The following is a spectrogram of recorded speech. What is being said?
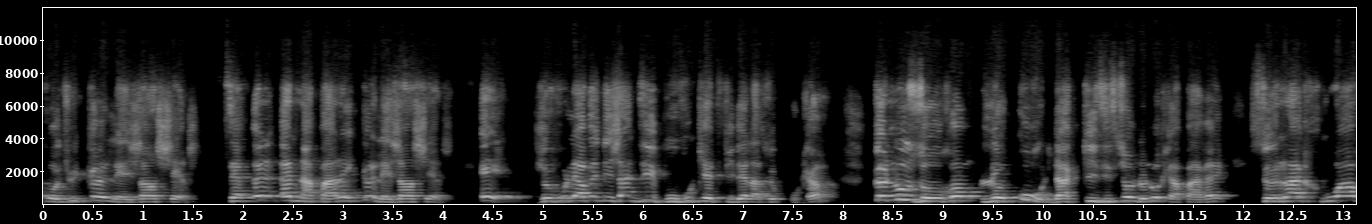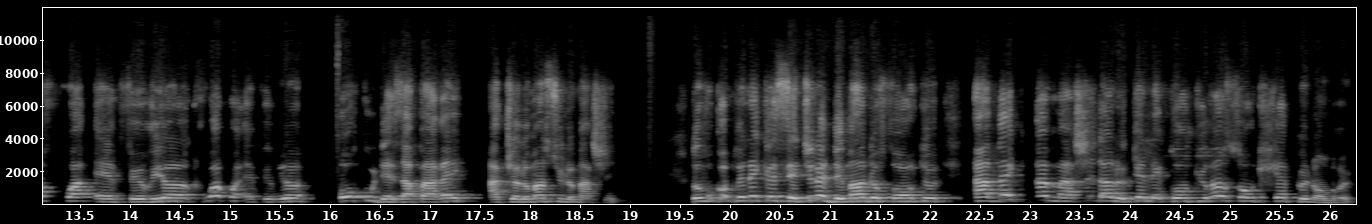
produit que les gens cherchent. C'est un, appareil que les gens cherchent. Et je vous l'avais déjà dit pour vous qui êtes fidèles à ce programme, que nous aurons le coût d'acquisition de notre appareil sera trois fois inférieur, trois fois inférieur au coût des appareils actuellement sur le marché. Donc, vous comprenez que c'est une demande forte avec un marché dans lequel les concurrents sont très peu nombreux.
